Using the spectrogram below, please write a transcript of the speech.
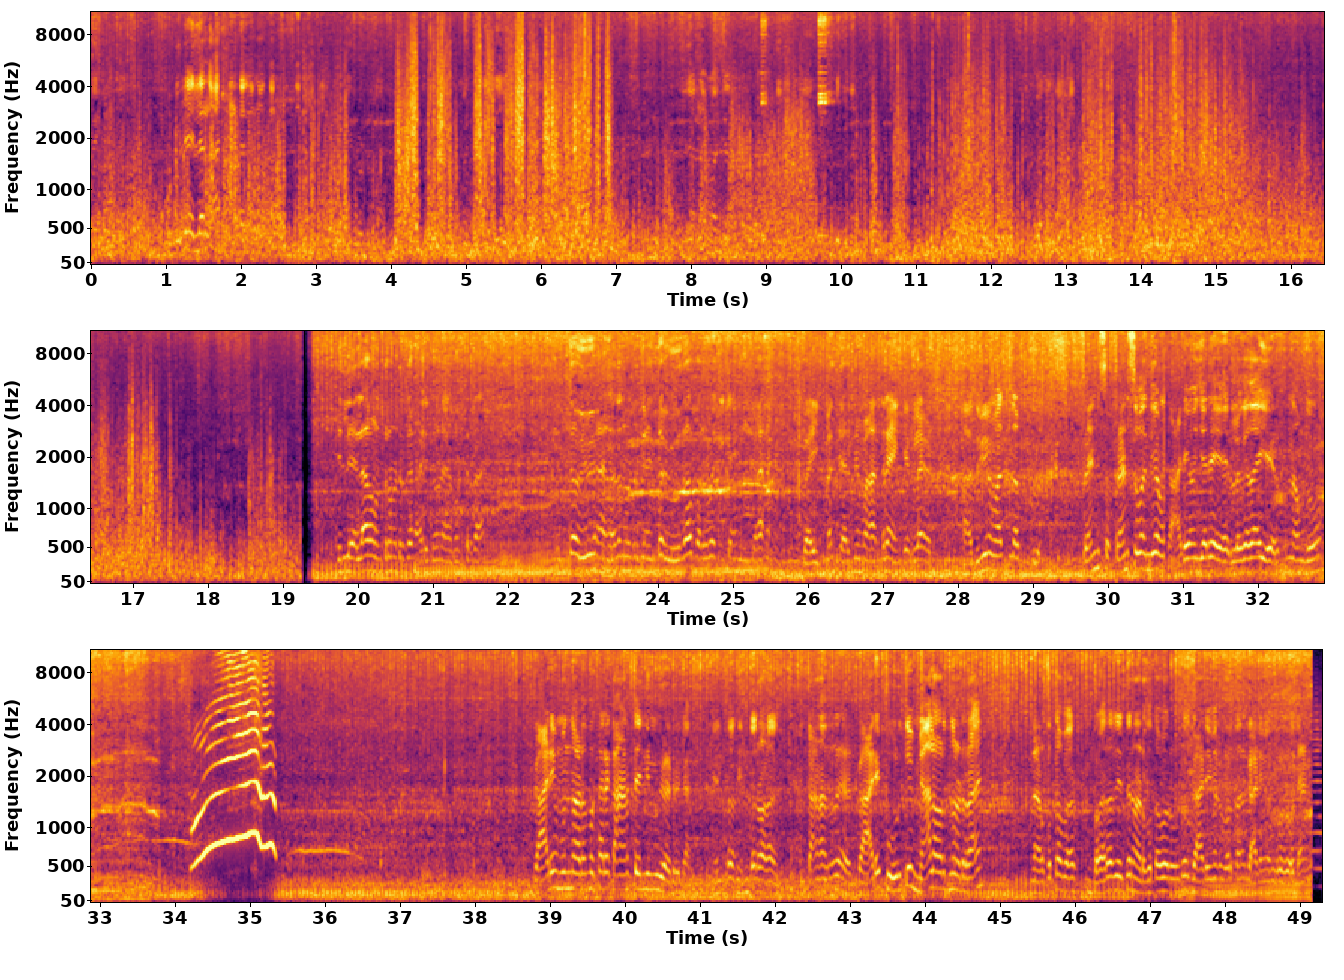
ಇಲ್ಲೇ ಇಲ್ಲೇ ಲಾಸ್ಟ್ ನಡೆಯೋದು ನೋಡಿಲ್ಲ ಇದೆಲ್ಲ ಮಧ್ಯ ಇಲ್ಲಿ ಎಲ್ಲ ಹೊಂಟ್ರು ನೋಡ್ರಿ ಗಾಡಿ ನೋಡಿ ಹೊಂಟ್ರ ಇಂಥ ವ್ಯೂ ಹೆಂಗದ ನೋಡ್ರಿ ಇಂಥ ವ್ಯೂದಾಗ ಬರ್ಬೇಕೀಗ ಹಿಂಗೆ ಬೈಕ್ ಮೇಲೆ ಜರ್ನಿ ಮಾತ್ರ ಹೆಂಗಿರ್ಲ ಭೀ ಮತ್ತು ಫ್ರೆಂಡ್ಸ್ ಫ್ರೆಂಡ್ಸ್ ಬಂದಿ ಗಾಡಿ ಒಂದು ಜರ ಏರ್ಲಗದ, ಏರ್ತೀನಿ ನಮ್ಮದು ಗಾಡಿ ಮುಂದೆ ನೋಡ್ಬೇಕಾರೆ ಕಾಣ್ತೇನೆ ನಿಮ್ಗೆ ಹೇಳ್ರಿ ಇಂಥ ಹಿಂದರೊಳಗೆ ಕಾಣದ ಗಾಡಿ ಪೂರ್ತಿ ಮ್ಯಾಲೆ ಹೊರತು ನೋಡ್ರ. ನಡ್ಕೊತ ಬರ್ ಬರೋದಿದ್ರೆ ನಡ್ಕೊತ ಬರ್ಬೋದು ಗಾಡಿ ಮೇಲೆ ಬರ್ತಾನೆ, ಗಾಡಿ ಮೇಲೆ ಬರ್ಬೋದು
